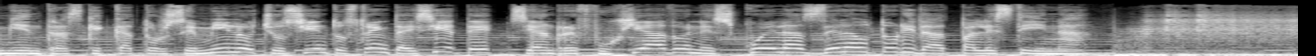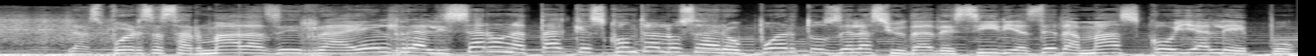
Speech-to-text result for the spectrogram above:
mientras que 14.837 se han refugiado en escuelas de la autoridad palestina. Las Fuerzas Armadas de Israel realizaron ataques contra los aeropuertos de las ciudades sirias de Damasco y Alepo.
